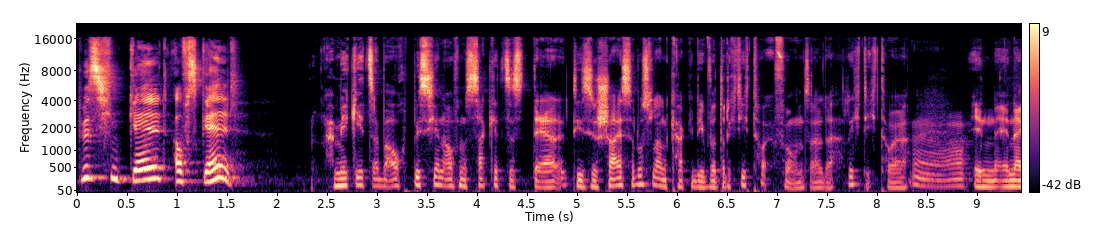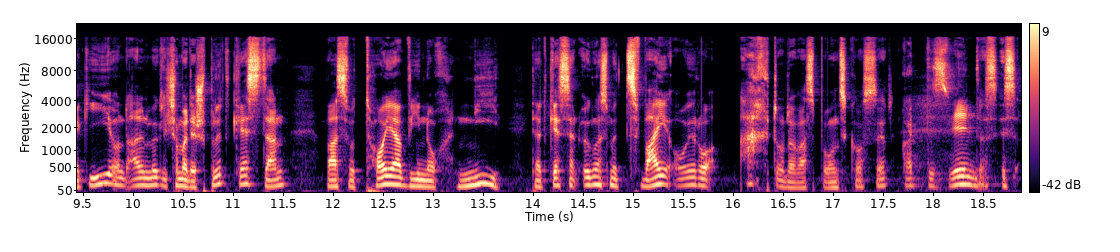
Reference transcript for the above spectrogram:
bisschen Geld aufs Geld. Ja, Mir geht's aber auch ein bisschen auf den Sack jetzt. Ist der, diese scheiß Russland-Kacke, die wird richtig teuer für uns, Alter. Richtig teuer. In Energie und allem möglichen. Schau mal, der Sprit gestern war so teuer wie noch nie. Der hat gestern irgendwas mit 2,08 Euro oder was bei uns kostet. Gottes Willen. Das ist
